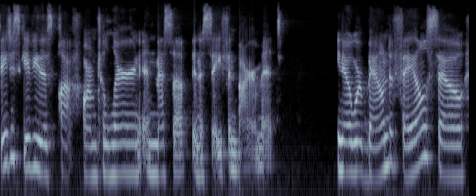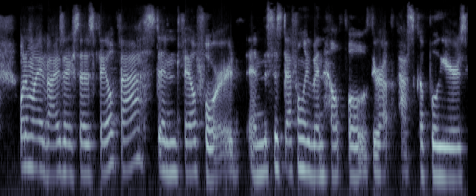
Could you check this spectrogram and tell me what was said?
They just give you this platform to learn and mess up in a safe environment. You know, we're bound to fail. So, one of my advisors says, fail fast and fail forward. And this has definitely been helpful throughout the past couple years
